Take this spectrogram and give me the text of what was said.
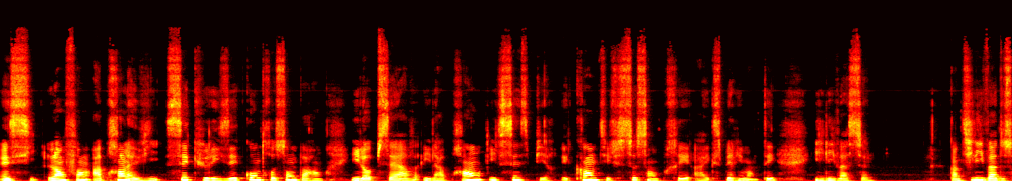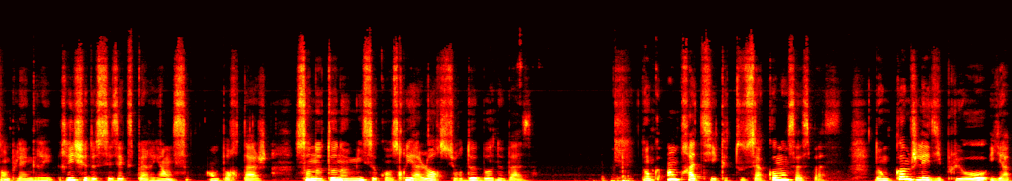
Ainsi, l'enfant apprend la vie sécurisée contre son parent. Il observe, il apprend, il s'inspire, et quand il se sent prêt à expérimenter, il y va seul. Quand il y va de son plein gré, riche de ses expériences en portage, son autonomie se construit alors sur de bonnes bases. Donc en pratique, tout ça, comment ça se passe? Donc comme je l'ai dit plus haut, il n'y a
